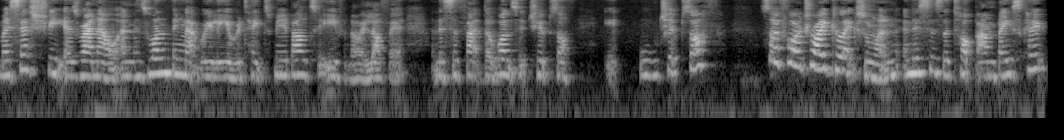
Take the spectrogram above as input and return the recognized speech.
my Seche Vite has ran out and there's one thing that really irritates me about it even though I love it and it's the fact that once it chips off it all chips off. So I thought I'd try collection one and this is the top and base coat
